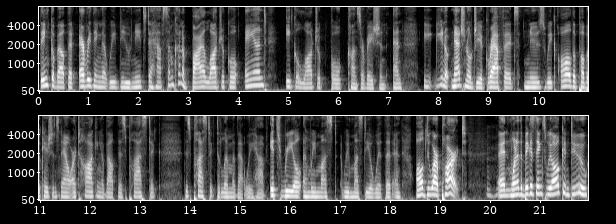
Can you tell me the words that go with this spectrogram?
think about that everything that we do needs to have some kind of biological and ecological conservation. And, you know, National Geographic's, Newsweek, all the publications now are talking about this plastic this plastic dilemma that we have. It's real and we must we must deal with it and all do our part. Mm-hmm. And one of the biggest things we all can do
